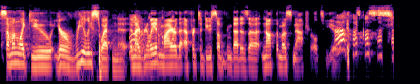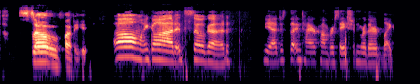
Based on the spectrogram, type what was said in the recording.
someone like you, you're really sweating it. And I really admire the effort to do something that is uh, not the most natural to you. It's so funny. Oh my god, it's so good. Yeah, just the entire conversation where they're like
